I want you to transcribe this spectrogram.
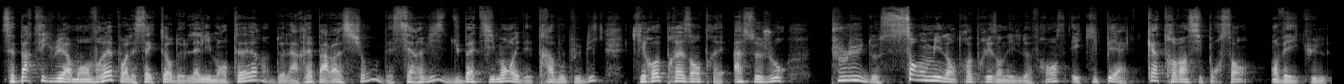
C'est particulièrement vrai pour les secteurs de l'alimentaire, de la réparation, des services, du bâtiment et des travaux publics qui représenteraient à ce jour plus de 100 000 entreprises en Ile-de-France équipées à 86% en véhicules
